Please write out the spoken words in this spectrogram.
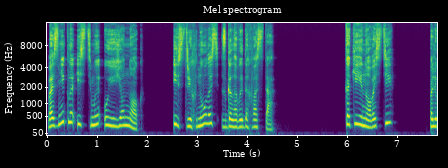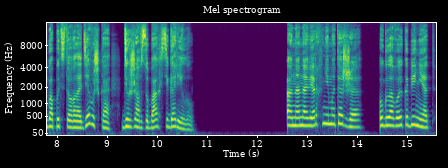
возникла из тьмы у ее ног и встряхнулась с головы до хвоста. «Какие новости?» – полюбопытствовала девушка, держа в зубах сигарилу. Она на верхнем этаже, угловой кабинет.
